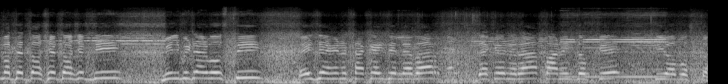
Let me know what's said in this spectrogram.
আমাদের দশের দশের দি মিলবিটার বস্তি। এই যে এখানে থাকে এই যে লেবার, দেখেন এরা পানির দক্ষে কি অবস্থা।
